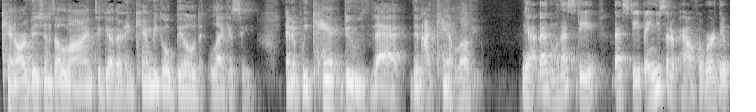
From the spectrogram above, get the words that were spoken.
can our visions align together and can we go build legacy? And if we can't do that, then I can't love you. Yeah. That well, that's deep. That's deep. And you said a powerful word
